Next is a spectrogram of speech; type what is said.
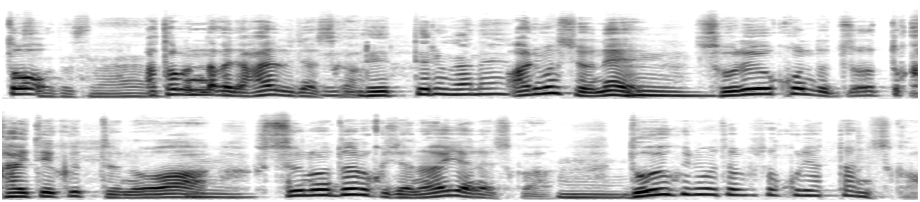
とうですね。頭の中に入るじゃないですか。レッテルがね。ありますよね、それを今度ずっと変えていくっていうのは、普通の努力じゃないじゃないですか、どういうふうに渡辺さんこれやったんですか？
